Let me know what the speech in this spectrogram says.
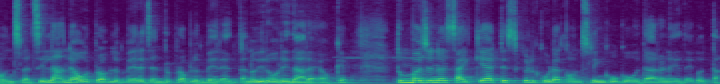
ಕೌನ್ಸಿಲರ್ಸ್ ಇಲ್ಲ ಅಂದರೆ ಅವ್ರ ಪ್ರಾಬ್ಲಮ್ ಬೇರೆ, ಜನರ ಪ್ರಾಬ್ಲಮ್ ಬೇರೆ ಅಂತಲೂ ಇರೋರು ಇದ್ದಾರೆ ಓಕೆ ತುಂಬ ಜನ ಸೈಕಿಯಾಟಿಸ್ಟ್ಗಳು ಕೂಡ ಕೌನ್ಸಿಲಿಂಗ್ ಹೋಗೋ ಉದಾಹರಣೆ ಇದೆ, ಗೊತ್ತಾ?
